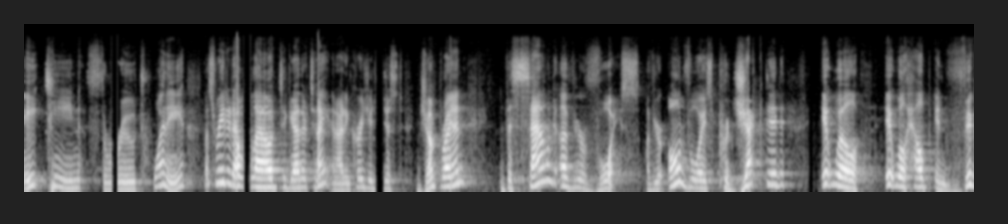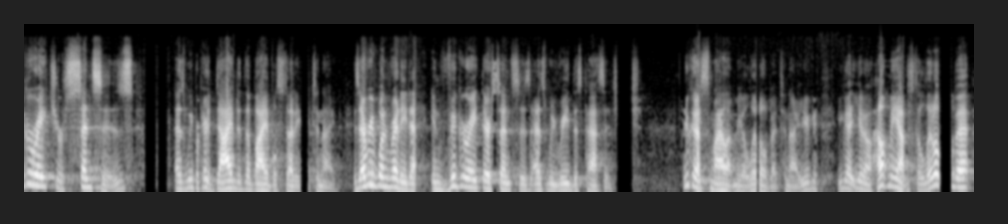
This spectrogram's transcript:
18 through 20. Let's read it out loud together tonight, and I'd encourage you to just jump right in. The sound of your voice, of your own voice projected, it will, it will help invigorate your senses as we prepare to dive into the Bible study tonight. Is everyone ready to invigorate their senses as we read this passage? You could smile at me a little bit tonight. You, you got, you know, help me out just a little bit.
